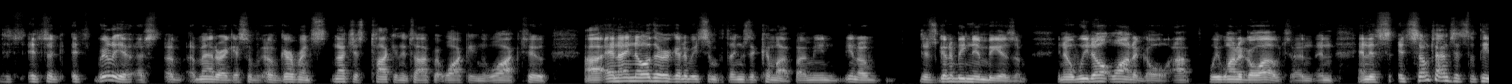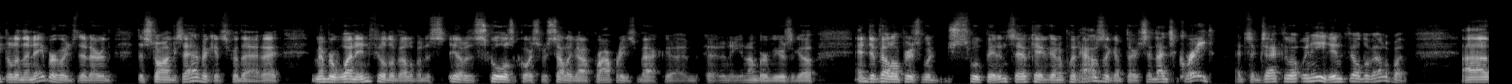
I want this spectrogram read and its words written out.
It's, it's a it's really a, a, matter, I guess, of, of, governments not just talking the talk but walking the walk too. Uh, and I know there are going to be some things that come up. I mean, you know, there's going to be NIMBYism. You know, we don't want to go up. We want to go out. And and and it's it's sometimes it's the people in the neighborhoods that are the strongest advocates for that. I remember one infill development. You know, the schools, of course, were selling off properties back uh, a number of years ago, and developers would swoop in and say, "Okay, we're going to put housing up there." Said, "That's great. That's exactly what we need. Infill development." Uh,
